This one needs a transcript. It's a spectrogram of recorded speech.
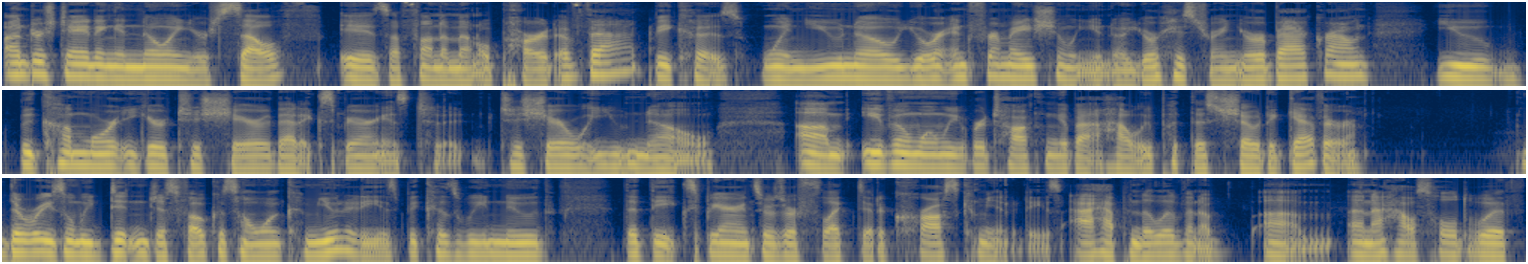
understanding and knowing yourself is a fundamental part of that because when you know your information, when you know your history and your background, you become more eager to share that experience, to, to share what you know. Um, even when we were talking about how we put this show together, the reason we didn't just focus on one community is because we knew that the experience was reflected across communities. I happen to live in a um, in a household with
